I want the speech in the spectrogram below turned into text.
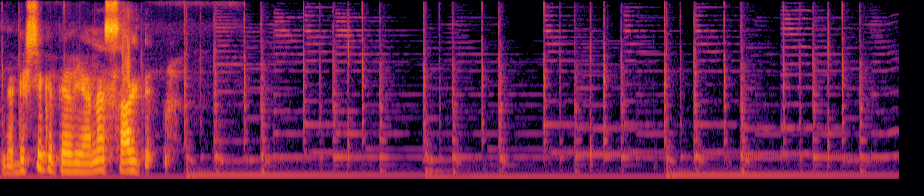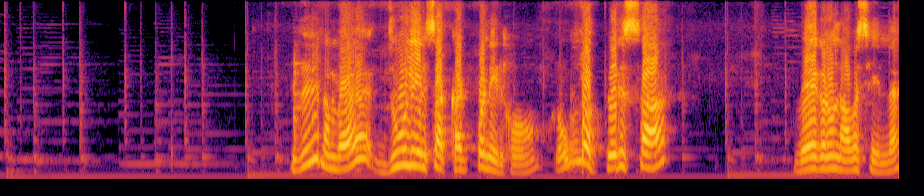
இந்த டிஷ்ஷுக்கு தேவையான சால்ட்டு இது நம்ம ஜூலியன்ஸாக கட் பண்ணியிருக்கோம். ரொம்ப பெருசாக வேகணும்னு அவசியம் இல்லை.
